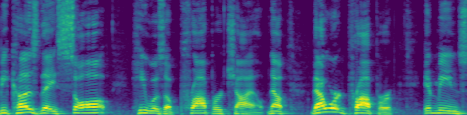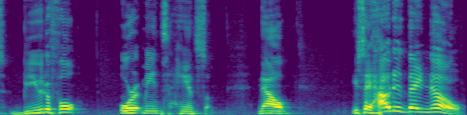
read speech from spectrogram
because they saw he was a proper child. Now, that word proper, it means beautiful or it means handsome. Now, you say, how did they know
